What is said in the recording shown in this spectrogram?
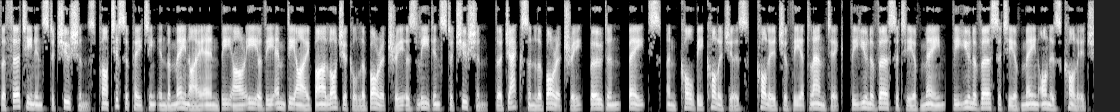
The 13 institutions participating in the Maine INBRE are the MDI Biological Laboratory as lead institution, the Jackson Laboratory, Bowdoin, Bates, and Colby Colleges, College of the Atlantic, the University of Maine, the University of Maine Honors College,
